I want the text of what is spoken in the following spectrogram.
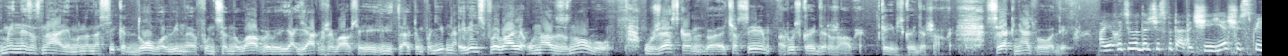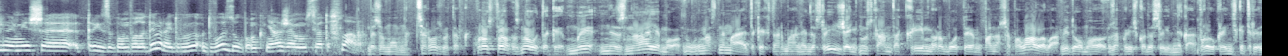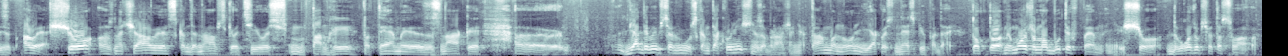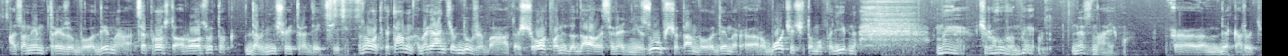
ми не знаємо наскільки довго він функціонував, як, вживався і, і так тому подібне. І він спливає у нас знову уже скажімо, е, часи Руської держави, Київської держави. Це князь Володимир. А я хотіла, до речі, спитати, чи є щось спільне між е, тризубом Володимира і дво- двозубом княжем Святослава? Безумовно, це розвиток. Просто знову таки, ми не знаємо. Ну, у нас немає таких нормальних досліджень. Ну скажімо так, крім роботи пана Шаповалова, відомого запорізького дослідника, про український тризм. Але що означали скандинавські оці ось м, тамги, тотеми, знаки? Е, я дивився, ну, скажімо так, хронічні зображення, там воно якось не співпадає. Тобто ми можемо бути впевнені, що двозуб Святослава, а за ним тризуб Володимира це просто розвиток давнішої традиції. Знову таки, там варіантів дуже багато. Що вони додали середній зуб, що там Володимир е, робочий чи тому подібне. Ми чергове, ми не знаємо е, як кажуть,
